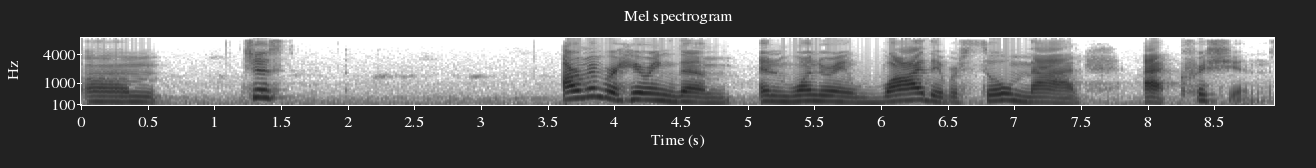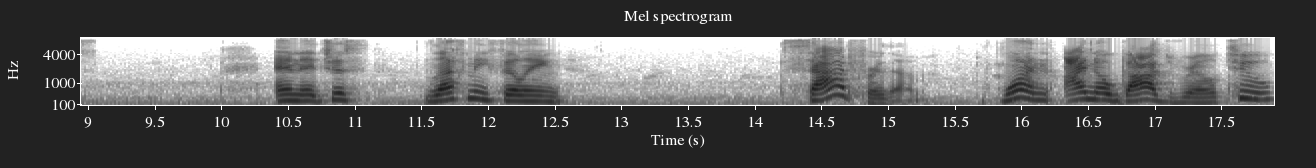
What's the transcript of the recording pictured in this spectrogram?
Um, just, I remember hearing them and wondering why they were so mad at Christians, and it just left me feeling sad for them. One, I know God's real. Two,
